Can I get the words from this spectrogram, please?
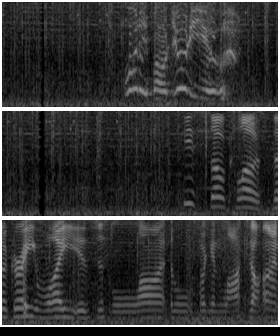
What did Bo do to you? He's so close. The great white is just lo fucking locked on.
